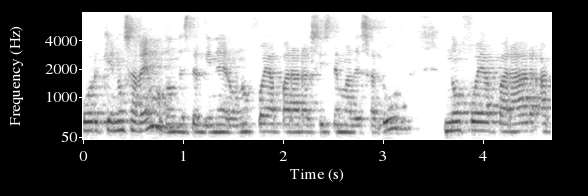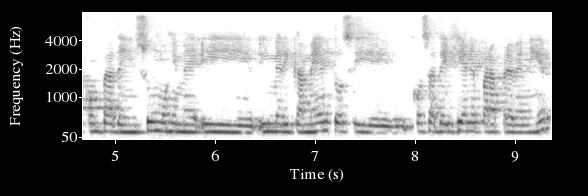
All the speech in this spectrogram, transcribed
Porque no sabemos dónde está el dinero. No fue a parar al sistema de salud, no fue a parar a compra de insumos y, medicamentos y cosas de higiene para prevenir.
